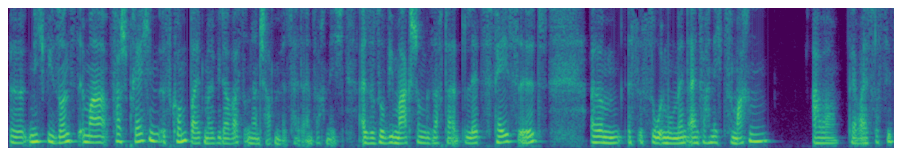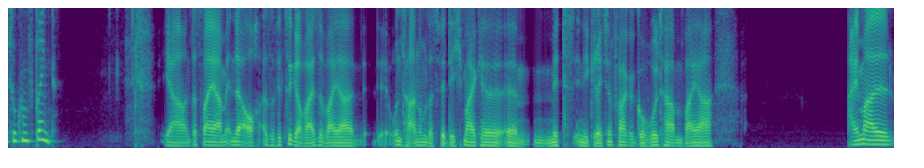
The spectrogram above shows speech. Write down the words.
äh, nicht wie sonst immer versprechen, es kommt bald mal wieder was und dann schaffen wir es halt einfach nicht. Also so wie Marc schon gesagt hat, let's face it, ähm, es ist so im Moment einfach nicht zu machen, aber wer weiß, was die Zukunft bringt. Ja, und das war ja am Ende auch, also witzigerweise war ja unter anderem, dass wir dich, Maike, ähm, mit in die Gretchenfrage geholt haben, war ja einmal,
